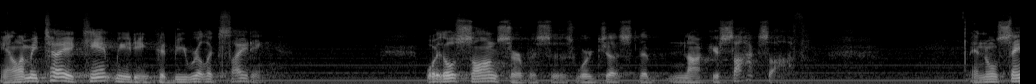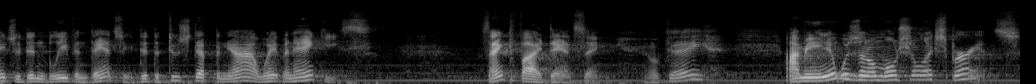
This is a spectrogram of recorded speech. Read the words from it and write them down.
And let me tell you, camp meeting could be real exciting. Boy, those song services were just to knock your socks off. And those saints who didn't believe in dancing did the two step in the aisle waving hankies. Sanctified dancing, okay? I mean, it was an emotional experience.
